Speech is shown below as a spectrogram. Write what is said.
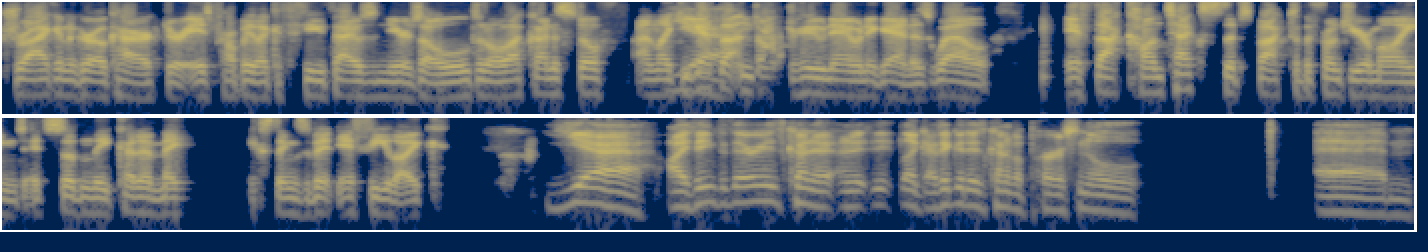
dragon girl character is probably like a few thousand years old and all that kind of stuff. And like you Yeah. get that in Doctor Who now and again as well. If that context slips back to the front of your mind, it suddenly kind of makes things a bit iffy. Like, Yeah, I think that there is kind of, and it, it- like, I think it is kind of a personal, um,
